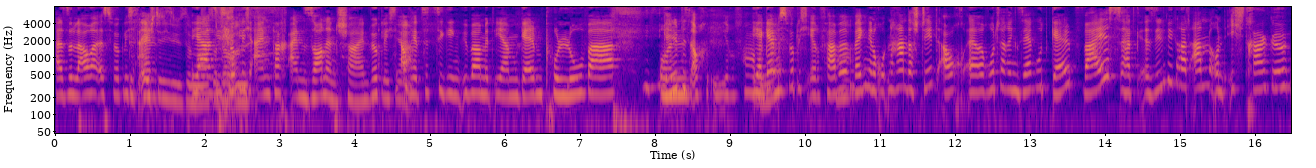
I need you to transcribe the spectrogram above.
Also Laura ist wirklich Das ist ein, echte, die süße Maus Ja, sie ist wirklich uns. einfach ein Sonnenschein, wirklich. Ja. Auch jetzt sitzt sie gegenüber mit ihrem gelben Pullover. Gelb ist auch ihre Farbe. Ja, gelb ne? ist wirklich ihre Farbe. Wegen den roten Haaren, da steht auch äh, roter Ring sehr gut gelb, weiß, hat äh, Silvi gerade an und ich trage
